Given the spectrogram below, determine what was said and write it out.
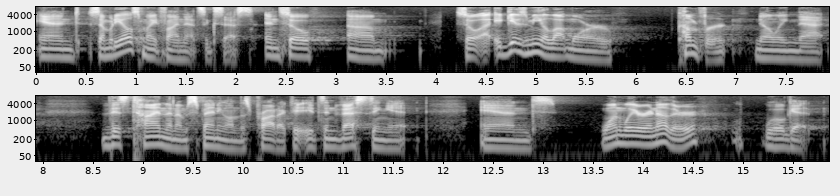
and somebody else might find that success, and so um, so uh, it gives me a lot more comfort knowing that this time that I'm spending on this product, it's investing it, and one way or another, we'll get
